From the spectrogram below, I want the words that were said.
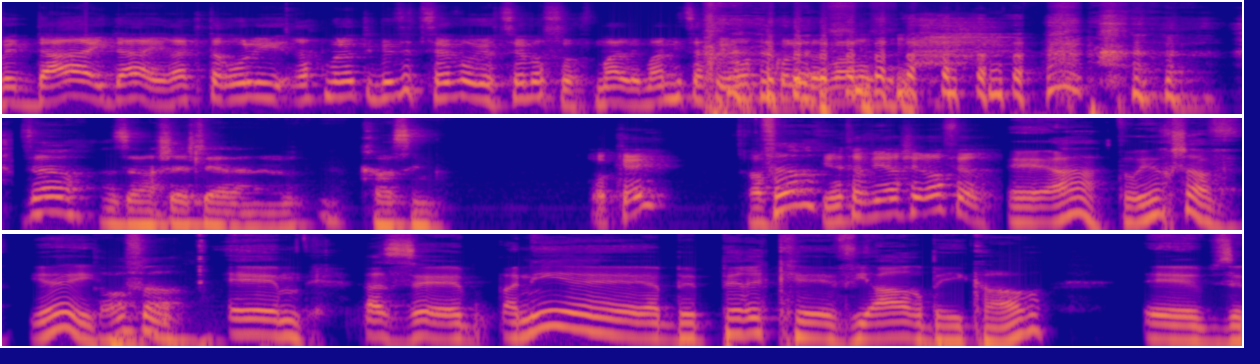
ודי די רק תראו לי רק מעניין אותי באיזה צבע הוא יוצא בסוף מה למה אני צריך לראות את כל הדבר הזה זהו אז זה מה שיש לי על אנימל קרוסינג. אוקיי עופר? פינת ה-VR של עופר אה, אה, תורי עכשיו, ייי. עופר. אמ, אז אה, אני אה, בפרק VR בעיקר, זה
